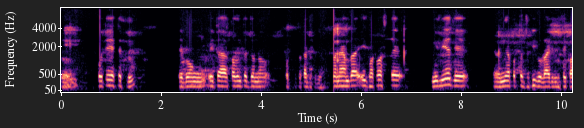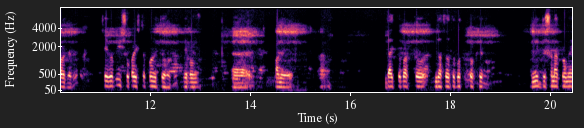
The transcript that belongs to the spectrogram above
তো ওইটাই একটা ক্লু এবং এটা তদন্তের জন্য অত্যন্ত কার্যকরী মানে আমরা এই ঘটনার সাথে মিলিয়ে যে আহ, নিরাপত্তার ঝুঁকিগুলো আইডেন্টিফাই করা যাবে সেইভাবেই সুপারিশটা প্রণীত হবে এবং মানে দায়িত্বপ্রাপ্ত যথাযথ কর্তৃপক্ষের নির্দেশনাক্রমে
